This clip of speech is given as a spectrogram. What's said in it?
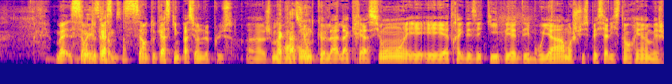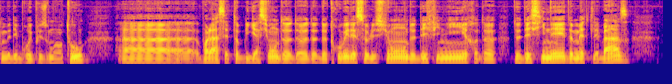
c'est en, tout cas, c'est en tout cas ce qui me passionne le plus. Euh, je me rends compte que la, création et, être avec des équipes et être débrouillard, moi je suis spécialiste en rien, mais je me débrouille plus ou moins en tout. voilà, cette obligation de, de, trouver des solutions, de définir, de, dessiner, de mettre les bases.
